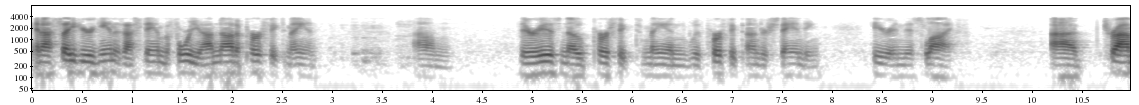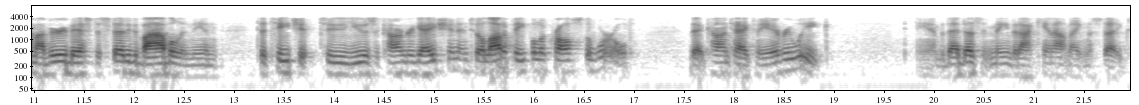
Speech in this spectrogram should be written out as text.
And I say here again as I stand before you, I'm not a perfect man. Um, there is no perfect man with perfect understanding here in this life. I try my very best to study the Bible and then to teach it to you as a congregation and to a lot of people across the world that contact me every week. And, but that doesn't mean that I cannot make mistakes.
